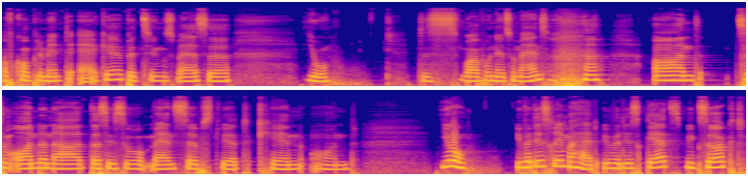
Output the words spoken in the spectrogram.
auf Komplimente eingehe, beziehungsweise, jo, das war einfach nicht so meins. und zum anderen auch, dass ich so meinen Selbstwert kenne und jo, über das reden wir heute, über das geht's. Wie gesagt,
